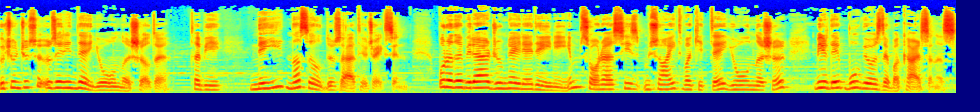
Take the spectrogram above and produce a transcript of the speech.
üçüncüsü üzerinde yoğunlaşıldı. Tabii neyi nasıl düzelteceksin? Burada birer cümleyle değineyim, sonra siz müsait vakitte yoğunlaşır, bir de bu gözle bakarsınız.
